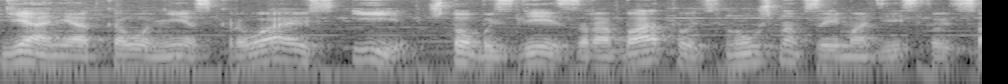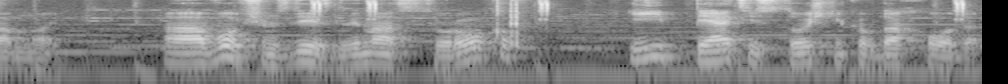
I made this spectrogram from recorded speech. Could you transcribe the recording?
я ни от кого не скрываюсь и чтобы здесь зарабатывать, нужно взаимодействовать со мной. А, в общем, здесь 12 уроков и 5 источников дохода.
